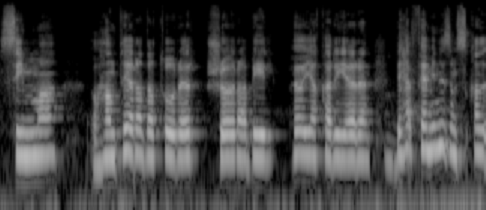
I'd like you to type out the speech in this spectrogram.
simma, hantera datorer, köra bil, höja karriären. Det här feminism ska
